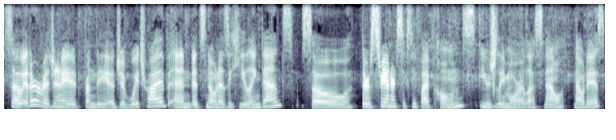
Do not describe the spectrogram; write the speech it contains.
So it originated from the Ojibwe tribe, and it's known as a healing dance. So there's 365 cones, usually more or less now nowadays,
